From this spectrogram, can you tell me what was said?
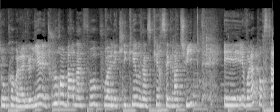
Donc euh, voilà le lien est toujours en barre d'infos. Vous pouvez aller cliquer vous inscrire c'est gratuit. Et voilà pour ça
